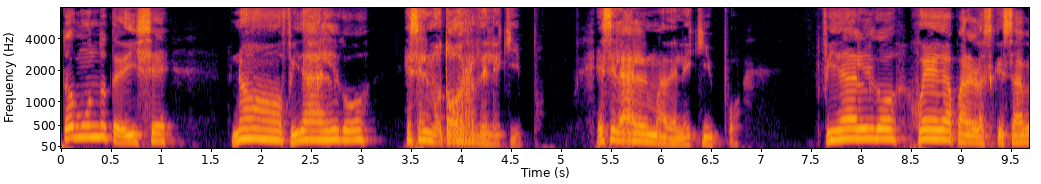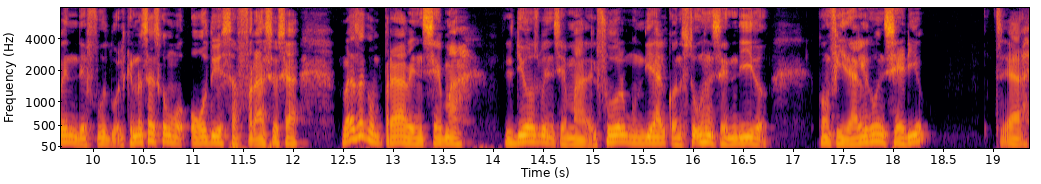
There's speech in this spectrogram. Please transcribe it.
Todo el mundo te dice, no, Fidalgo es el motor del equipo, es el alma del equipo. Fidalgo juega para los que saben de fútbol, que no sabes cómo odio esa frase, o sea, vas a comprar a Benzema, el dios Benzema del fútbol mundial cuando estuvo encendido con Fidalgo, ¿en serio? O sea,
